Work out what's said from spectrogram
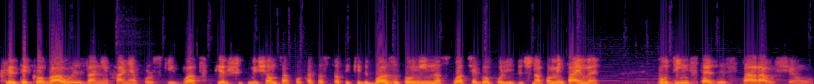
krytykowały zaniechania polskich władz w pierwszych miesiącach po katastrofie, kiedy była zupełnie inna sytuacja geopolityczna. Pamiętajmy, Putin wtedy starał się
